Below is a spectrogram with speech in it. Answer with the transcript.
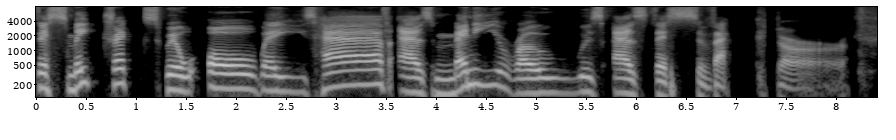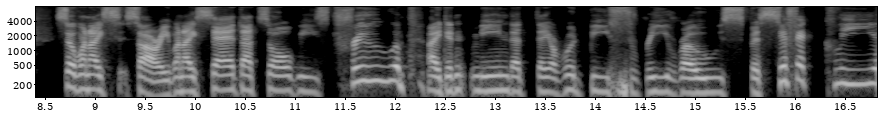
this matrix will always have as many rows as this vector. So when I, sorry, when I said that's always true, I didn't mean that there would be three rows specifically.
